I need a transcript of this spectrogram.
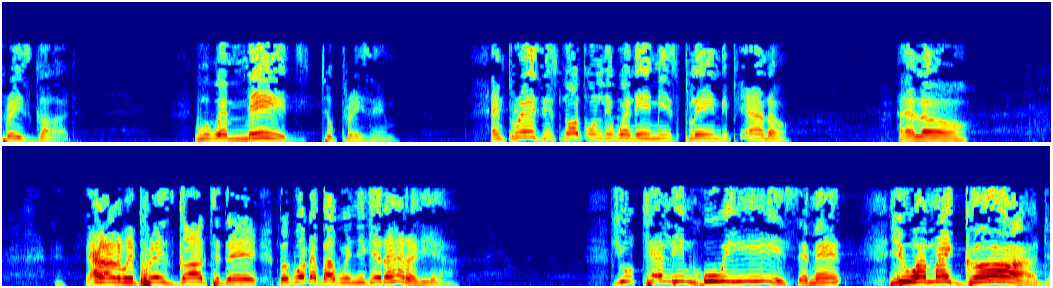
praise God. We were made to praise Him. And praise is not only when Amy is playing the piano. Hello. We praise God today, but what about when you get out of here? You tell him who he is. Amen. You are my God.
